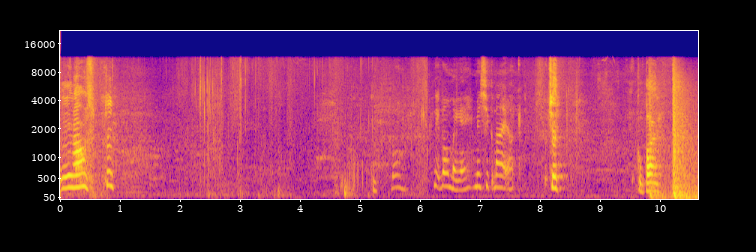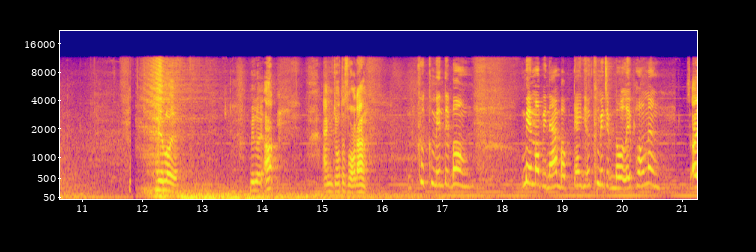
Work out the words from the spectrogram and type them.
No, ចេញបងនេះបងមិនហីមានឈឺក្បាលអត់ចេញកុំប៉ាន់មានលុយអត់មានលុយអត់អញយកទៅស្រកដើមគឺគ្មានទេបង មានមកពីណាបើផ្ទះយើងគ្មានចំណូលអីផងហ្នឹងស្អី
